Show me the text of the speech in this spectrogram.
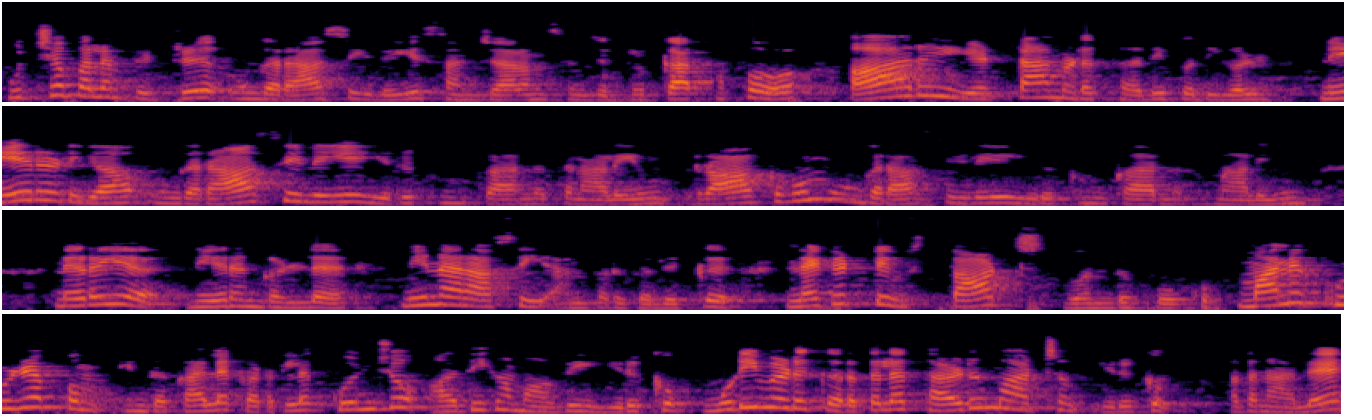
உச்சபலம் பெற்று உங்க ராசியிலேயே சஞ்சாரம் செஞ்சுட்டு இருக்கார் அப்போ ஆறு எட்டாம் இடத்து அதிபதிகள் நேரடியா உங்க ராசியிலேயே இருக்கும் காரணத்தினாலையும் ராகுவும் உங்க ராசியிலேயே இருக்கும் காரணத்தினாலையும் நிறைய நேரங்கள்ல மீனராசி அன்பர்களுக்கு நெகட்டிவ் தாட்ஸ் வந்து போகும். மனக்குழப்பம் இந்த காலகட்டத்தில் கொஞ்சம் அதிகமாகவே இருக்கும். முடிவெடுக்கிறதுல தடுமாற்றம் இருக்கும். அதனால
